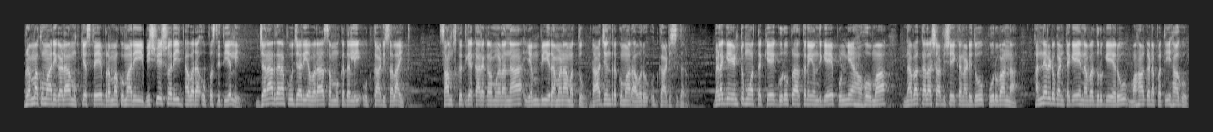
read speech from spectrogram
ಬ್ರಹ್ಮಕುಮಾರಿಗಳ ಮುಖ್ಯಸ್ಥೆ ಬ್ರಹ್ಮಕುಮಾರಿ ವಿಶ್ವೇಶ್ವರಿ ಅವರ ಉಪಸ್ಥಿತಿಯಲ್ಲಿ ಜನಾರ್ದನ ಪೂಜಾರಿಯವರ ಸಮ್ಮುಖದಲ್ಲಿ ಉದ್ಘಾಟಿಸಲಾಯಿತು. ಸಾಂಸ್ಕೃತಿಕ ಕಾರ್ಯಕ್ರಮಗಳನ್ನು ಎಂ ವಿ ರಮಣ ಮತ್ತು ರಾಜೇಂದ್ರ ಕುಮಾರ್ ಅವರು ಉದ್ಘಾಟಿಸಿದರು. ಬೆಳಗ್ಗೆ ಎಂಟು ಮೂವತ್ತಕ್ಕೆ ಗುರು ಪ್ರಾರ್ಥನೆಯೊಂದಿಗೆ ಪುಣ್ಯ ಹೋಮ, ನವಕಲಶಾಭಿಷೇಕ ನಡೆದು ಪೂರ್ವಾನ್ನ. ಹನ್ನೆರಡು ಗಂಟೆಗೆ ನವದುರ್ಗೆಯರು, ಮಹಾಗಣಪತಿ ಹಾಗೂ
